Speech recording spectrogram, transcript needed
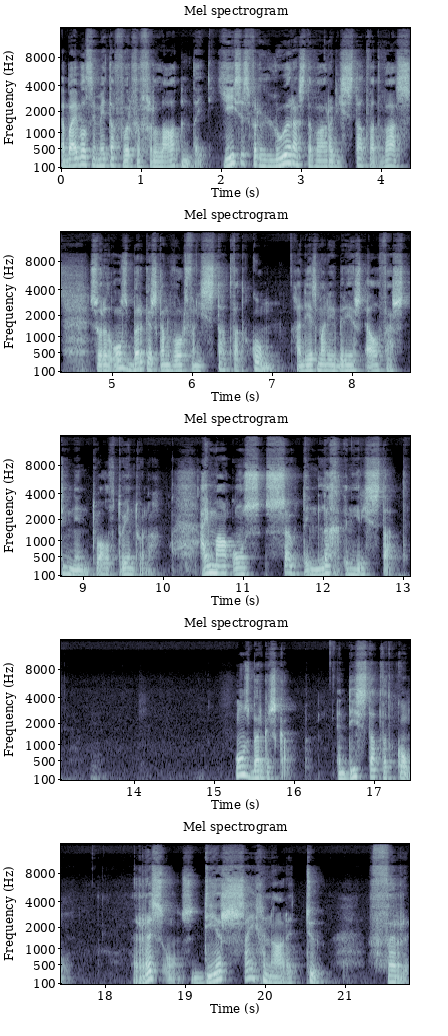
'n Bybelse metafoor vir verlatendheid. Jesus verloor as te ware die stad wat was sodat ons burgers kan word van die stad wat kom. Gaan lees maar Hebreërs 11 vers 10 en 12 22. Hy maak ons sout en lig in hierdie stad. Ons burgerskap in die stad wat kom rus ons deur sy genade toe vir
